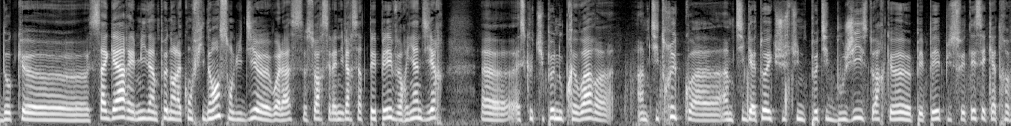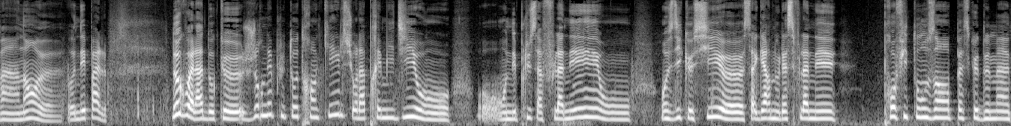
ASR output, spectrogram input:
Donc euh, Sagar est mis un peu dans la confidence. On lui dit euh, voilà, ce soir c'est l'anniversaire de Pépé, il veut rien dire. Euh, est-ce que tu peux nous prévoir un petit truc, quoi, un petit gâteau avec juste une petite bougie, histoire que Pépé puisse fêter ses 81 ans au Népal donc voilà, donc journée plutôt tranquille. Sur l'après-midi, on, est plus à flâner. On, se dit que si Sagar nous laisse flâner, profitons-en parce que demain,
